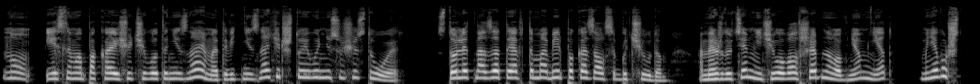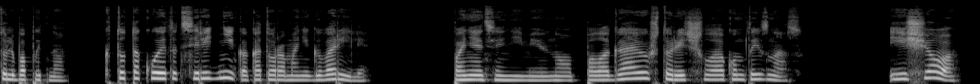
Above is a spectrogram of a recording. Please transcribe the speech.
Ну, если мы пока еще чего-то не знаем, это ведь не значит, что его не существует. Сто лет назад и автомобиль показался бы чудом, а между тем ничего волшебного в нем нет. Мне вот что любопытно. Кто такой этот середник, о котором они говорили? Понятия не имею, но полагаю, что речь шла о ком-то из нас. «И еще»,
